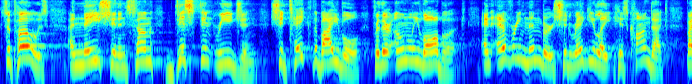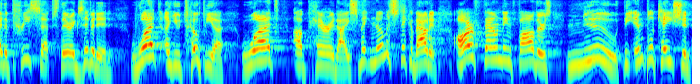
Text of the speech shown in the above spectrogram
Suppose a nation in some distant region should take the Bible for their only law book, and every member should regulate his conduct by the precepts there exhibited. What a utopia! What a paradise. Make no mistake about it, our founding fathers knew the implication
